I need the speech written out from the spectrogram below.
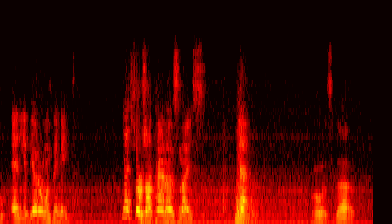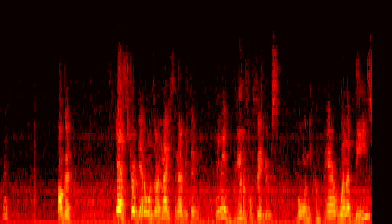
to any of the other ones they made. Yeah, sure, Zatanna is nice. Yeah. What was that? Hmm. All good. Yeah, sure, the other ones are nice and everything. They made beautiful figures. But when you compare one of these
